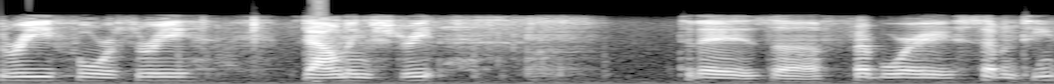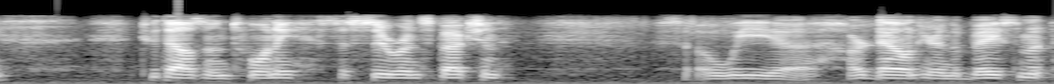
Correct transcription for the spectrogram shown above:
343 Downing Street. Today is uh, February 17th, 2020. It's a sewer inspection. So we uh, are down here in the basement.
